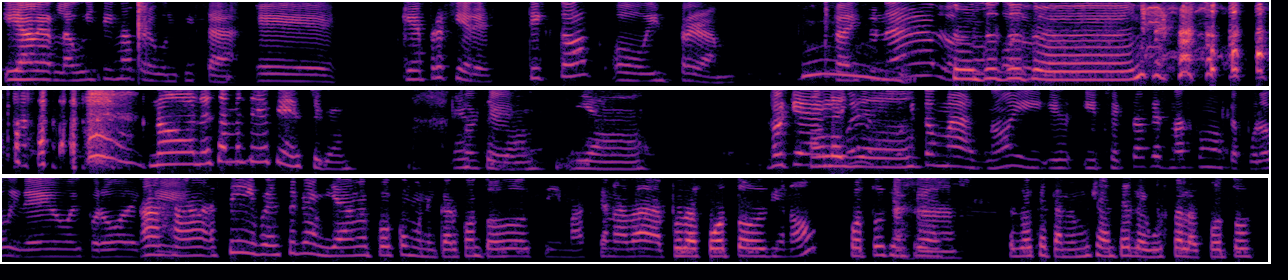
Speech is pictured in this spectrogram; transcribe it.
Y a ver, la última preguntita. Eh, ¿Qué prefieres, TikTok o Instagram? ¿Tradicional o no? O honestamente yo que Instagram. Instagram, ya. Porque ahí Hola, puedes un poquito más, ¿no? Y, y, y TikTok es más como que puro video y puro de que... Ajá, sí, por Instagram ya me puedo comunicar con todos y más que nada, pues las fotos, you know, fotos siempre Ajá. es lo que también mucha gente le gusta las fotos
